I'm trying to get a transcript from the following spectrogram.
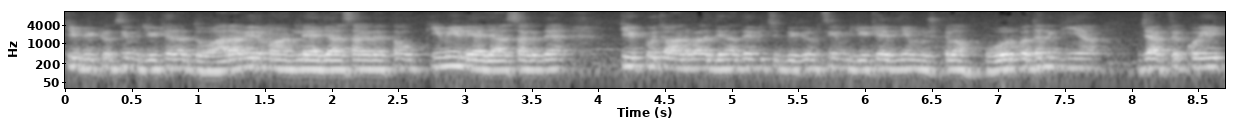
ਕਿ ਵਿਕਰਮ ਸਿੰਘ ਮਜੀਠੀਆ ਦਾ ਦੁਬਾਰਾ ਵੀ ਰਿਮਾਂਡ ਲਿਆ ਜਾ ਸਕਦਾ ਤਾਂ ਉਹ ਕਿਵੇਂ ਲਿਆ ਜਾ ਸਕਦਾ ਹੈ ਕਿ ਕੁਝ ਆਉਣ ਵਾਲੇ ਦਿਨਾਂ ਦੇ ਵਿੱਚ ਵਿਕਰਮ ਸਿੰਘ ਮਜੀਠੀਆ ਦੀਆਂ ਮੁਸ਼ਕਲਾਂ ਹੋਰ ਵਧਣਗੀਆਂ? ਜਾਂ ਫਿਰ ਕੋਈ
